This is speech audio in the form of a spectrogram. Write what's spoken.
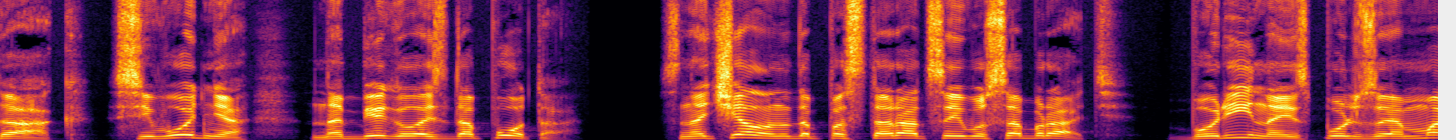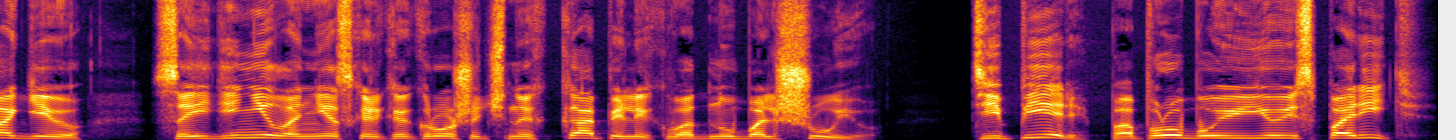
Так, сегодня набегалась до пота. Сначала надо постараться его собрать. Борина, используя магию, соединила несколько крошечных капелек в одну большую. Теперь попробую ее испарить.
